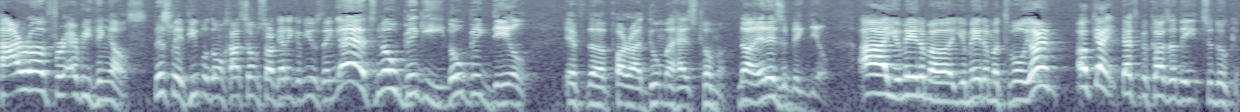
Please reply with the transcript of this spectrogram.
Tara for everything else. This way people don't start getting confused, saying, yeah, it's no biggie, no big deal if the Paraduma has Tumah. No, it is a big deal. Ah, you made him a you made him a tvul yom. Okay, that's because of the tzedukim.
